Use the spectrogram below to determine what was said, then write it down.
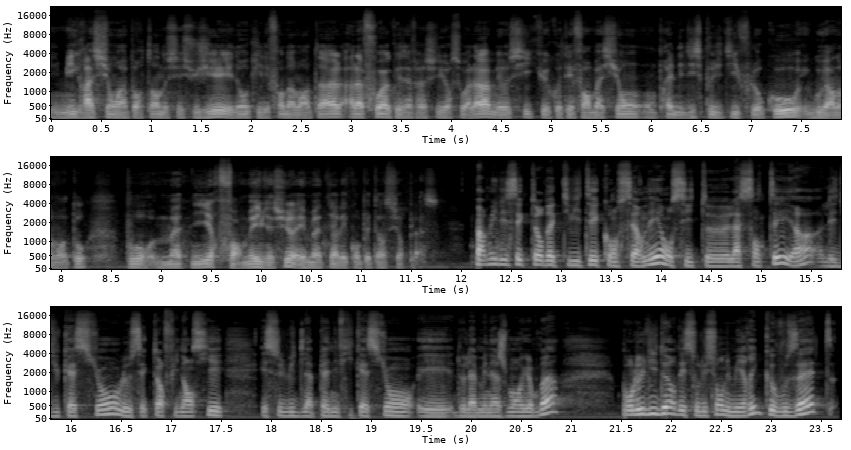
migration importante de ces sujets. Et donc, il est fondamental à la fois que les infrastructures soient là, mais aussi que côté formation, on prenne des dispositifs locaux et gouvernementaux pour maintenir, former bien sûr, et maintenir les compétences sur place. Parmi les secteurs d'activité concernés, on cite euh, la santé, hein, l'éducation, le secteur financier et celui de la planification et de l'aménagement urbain. Pour le leader des solutions numériques que vous êtes,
